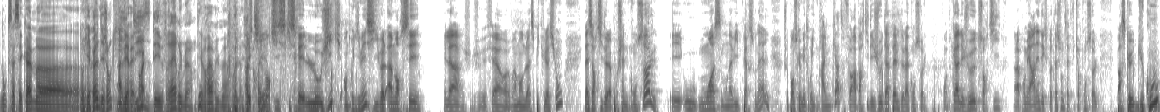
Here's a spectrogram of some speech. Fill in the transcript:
Donc ça c'est quand même euh, Donc il y a quand même des gens qui avéré, disent ouais. des vraies rumeurs. des vraies rumeurs, oui. Qui- ce qui serait logique, entre guillemets, s'ils veulent amorcer, et là je, je vais faire euh, vraiment de la spéculation, la sortie de la prochaine console, et où moi c'est mon avis personnel, je pense que Metroid Prime 4 fera partie des jeux d'appel de la console. En tout cas les jeux de sortie dans la première année d'exploitation de cette future console. Parce que du coup,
